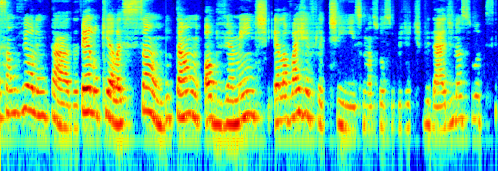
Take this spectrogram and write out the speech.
são violentadas pelo que elas são, então, obviamente, ela vai refletir isso na sua subjetividade, na sua psique.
